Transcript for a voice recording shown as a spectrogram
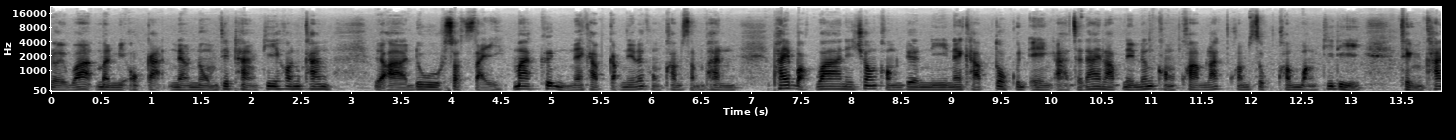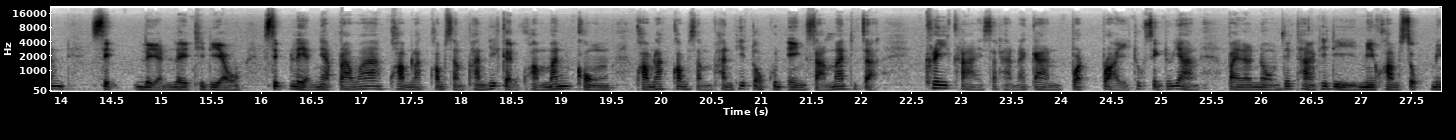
เลยว่ามันมีโอกาสแนวโน้มทิศทางที่ค่อนข้าง ดูสดใสมากขึ้นนะครับกับในเรื่องของความสัมพันธ์ไพ่บอกว่าในช่วงของเดือนนี้นะครับตัวคุณเองอาจจะได้รับในเรื่องของความรักความสุขความหวังที่ดี ถึงขั้น 10 เหรียญเลยทีเดียว 10 เหรียญเนี่ยแปลว่าความรักความสัมพันธ์ที่เกิดความมั่นคง ความรักความสัมพันธ์ที่ตัวคุณเองสามารถที่จะ คลี่คลายสถานการณ์ปลดปล่อยทุกสิ่งทุกอย่างไปแนวโน้มทิศทางที่ดี มีความสุข มี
